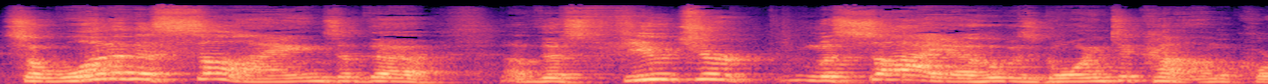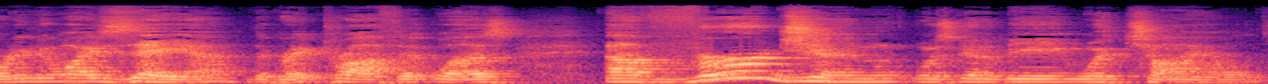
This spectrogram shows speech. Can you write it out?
So one of the signs of the of this future Messiah who was going to come, according to Isaiah, the great prophet, was a virgin was going to be with child.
